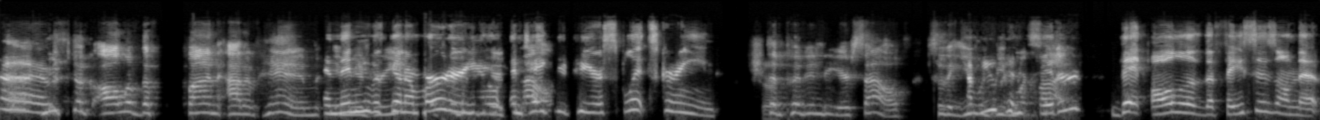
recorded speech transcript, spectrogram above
playtime." You took all of the fun out of him. And then he was gonna murder you and take you to your split screen. sure. to put into yourself so that you Have would you be more fun. considered that all of the faces on that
